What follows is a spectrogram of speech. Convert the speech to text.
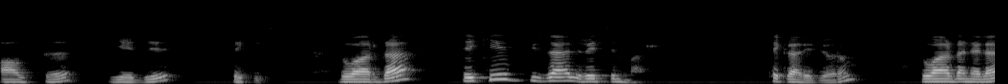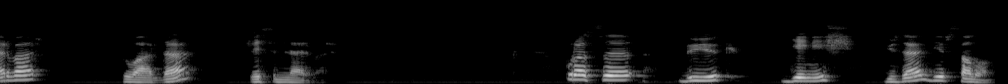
6, 7, 8. Duvarda 8 güzel resim var. Tekrar ediyorum. Duvarda neler var? Duvarda resimler var. Burası büyük, geniş, güzel bir salon.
